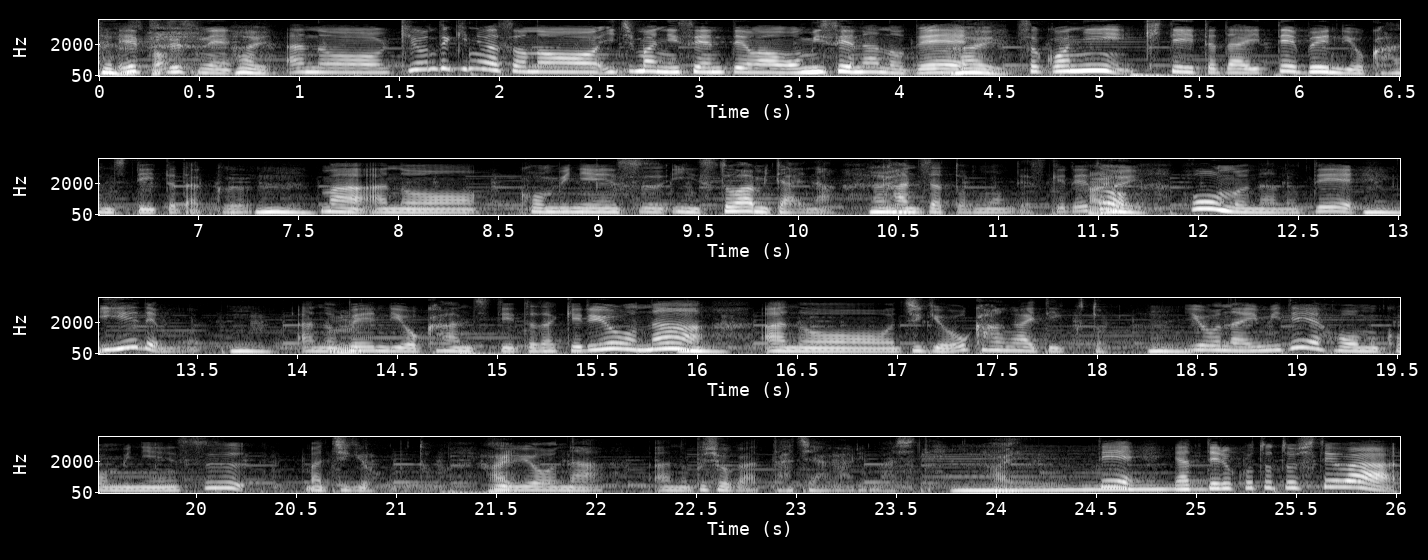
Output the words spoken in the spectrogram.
んえですか？っとですね、はい。あの基本的にはその1万2000点はお店なので、はい。そこに来ていただいて便利を感じていただく、うん。まあ、あのコンビニエンスインストアみたいな感じだと思うんですけれど、はい。ホームなので、うん。家でもうん。あのうん。便利を感じていただけるような、うん。あの事業を考えていくとうんいうような意味でホームコンビニエンス、まあ、事業部とはい。いうような、あの部署が立ち上がりまして。はい。でやってることとしては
